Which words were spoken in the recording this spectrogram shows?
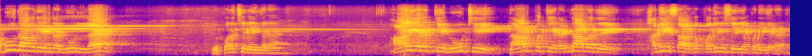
அபூதாவது என்ற நூலில் இது குறைச்சி வைக்கிறேன் ஆயிரத்தி நூற்றி நாற்பத்தி ரெண்டாவது ஹதீஸாக பதிவு செய்யப்படுகிறது.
